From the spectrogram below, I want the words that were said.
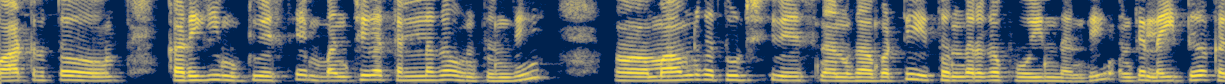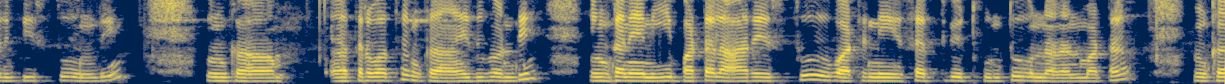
వాటర్తో కడిగి ముగ్గు వేస్తే మంచిగా తెల్లగా ఉంటుంది. మామూలుగా తుడిచి వేసినాను కాబట్టి తొందరగా పోయిందండి. అంటే లైట్గా కనిపిస్తూ ఉంది. ఇంకా ఆ తర్వాత ఇంకా ఇదిగోండి ఇంకా నేను ఈ బట్టలు ఆరేస్తూ వాటిని సర్ది పెట్టుకుంటూ ఉన్నానన్నమాట. ఇంకా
